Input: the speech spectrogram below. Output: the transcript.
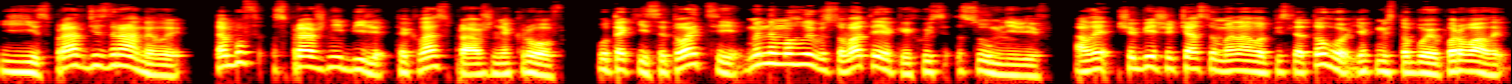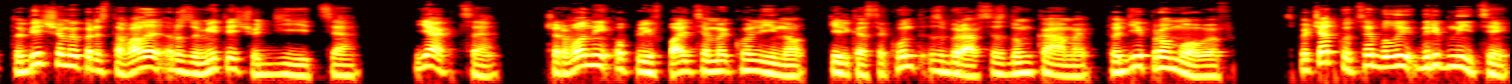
її справді зранили. Там був справжній біль, текла справжня кров. У такій ситуації ми не могли висувати якихось сумнівів, але що більше часу минало після того, як ми з тобою порвали, то більше ми переставали розуміти, що діється. Як це? Червоний оплів пальцями коліно, кілька секунд збирався з думками, тоді промовив Спочатку це були дрібниці,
